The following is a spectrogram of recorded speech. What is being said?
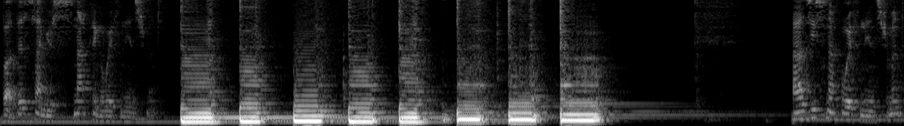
but this time you're snapping away from the instrument. As you snap away from the instrument,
